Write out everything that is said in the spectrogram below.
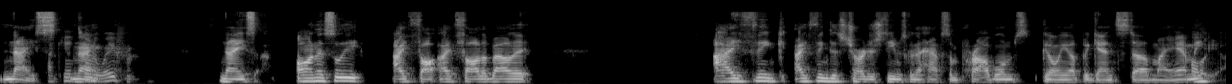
Nice. I can't nice. turn away from. Him. Nice. Honestly, I thought I thought about it. I think I think this Chargers team is going to have some problems going up against uh, Miami. Oh yeah.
